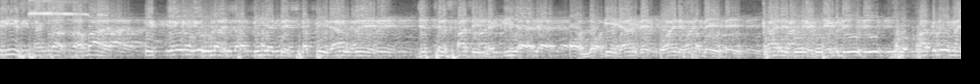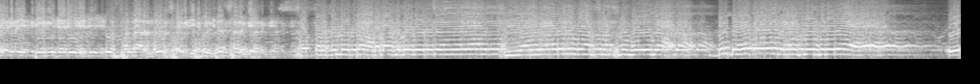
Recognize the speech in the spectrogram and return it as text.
30 ਸੈਕਿੰਡ ਦਾ ਸਮਾਂ ਹੈ ਕਿ ਕਿਹੜੋ ਟੋਲਾ 26 ਹੈ ਤੇ 26 ਰਹਿਣ ਦੇ ਜਿੱਥੇ ਸਾਡੀ ਲੱਗੀ ਹੈ ਉਹ ਲੱਗੀ ਰਹਿਣ ਦੇ ਪੁਆਇੰਟ ਸਮੇਂ ਖਿਡਾਰੀ ਟੋਲੇ ਟੀਮ ਲਈ ਸੋ ਅਗਲੇ ਮੈਚ ਦੀ ਟੀਮ ਜਿਹੜੀ ਉਹ ਸਰਦਾਰ ਮੋਹਨ ਸਿੰਘ ਜੀ ਹੁਣ ਦੱਸਣਗੇ 70 ਕਿਲੋ ਭਾਰਵਾਲ ਦੇ ਵਿੱਚ ਖੀਰਾਵਾਲੀ ਵਰਸਸ ਸੰਗੋਲਾ ਵੀ ਬਹੁਤ ਬੜਾ ਮੈਚ ਹੋ ਰਿਹਾ ਹੈ ਇਹ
